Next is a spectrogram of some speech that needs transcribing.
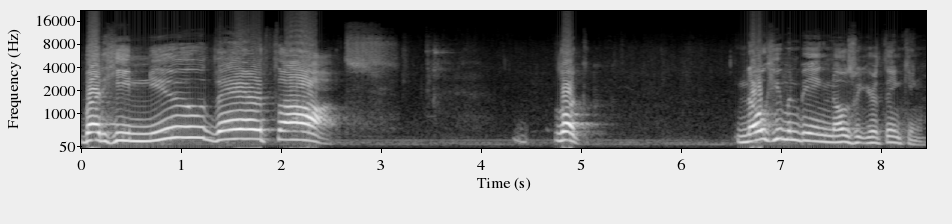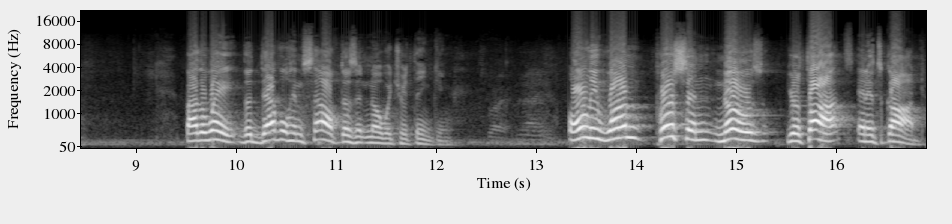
But he knew their thoughts. Look, no human being knows what you're thinking. By the way, the devil himself doesn't know what you're thinking. Only one person knows your thoughts, and it's God.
